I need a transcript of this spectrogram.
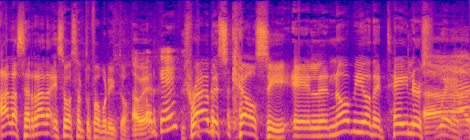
Ala cerrada, ese va a ser tu favorito. A ver. ¿Por qué? Travis Kelsey, el novio de Taylor Swift, Ah,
